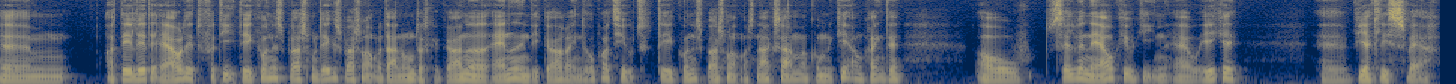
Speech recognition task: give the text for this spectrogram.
Øhm, og det er lidt ærgerligt, fordi det er kun et spørgsmål. Det er ikke et spørgsmål om, at der er nogen, der skal gøre noget andet, end de gør rent operativt. Det er kun et spørgsmål om at snakke sammen og kommunikere omkring det. Og selve nervekirurgien er jo ikke øh, virkelig svær.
